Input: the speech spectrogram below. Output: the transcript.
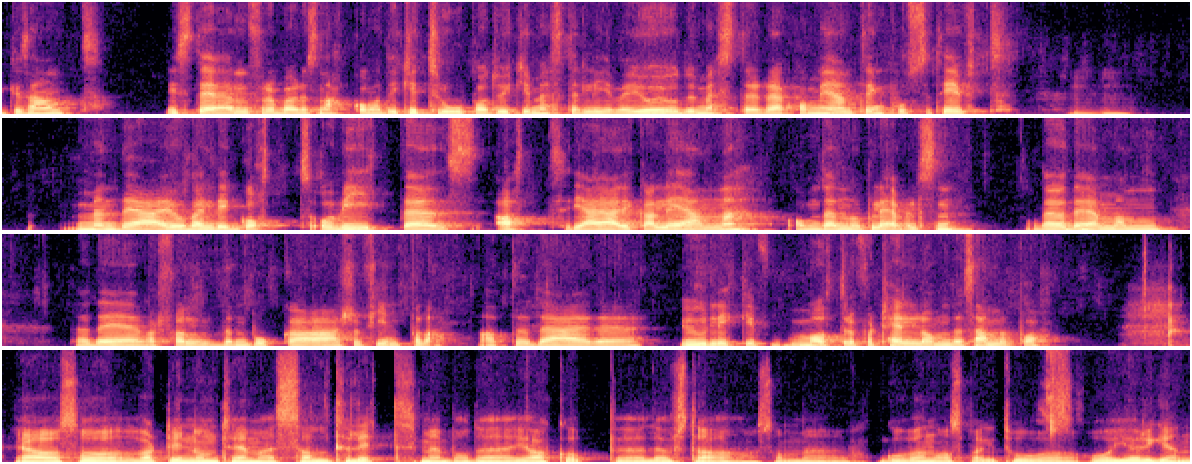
Ikke sant? Istedenfor å bare snakke om at ikke tror på at du ikke mestrer livet. Jo, jo, du mestrer det. Kom igjen, ting positivt. Mm. Men det er jo veldig godt å vite at jeg er ikke alene om denne opplevelsen. Det er jo det man Det er det i hvert fall den boka er så fin på, da. At det er uh, ulike måter å fortelle om det samme på. Jeg har også vært innom temaet selvtillit med både Jakob eh, Løvstad, som er god venn av oss begge to, og, og Jørgen.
